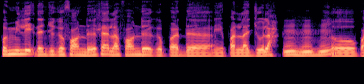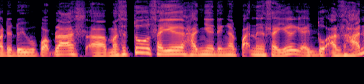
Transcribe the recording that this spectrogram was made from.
pemilik dan juga founder. Saya adalah founder kepada ni Pan Laju lah. Mm-hmm. So pada 2014 uh, masa tu saya hanya dengan partner saya iaitu Hmm. Azhan.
